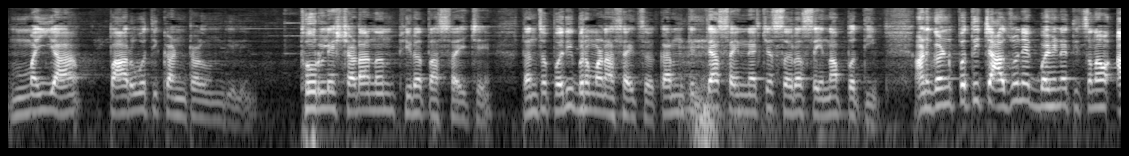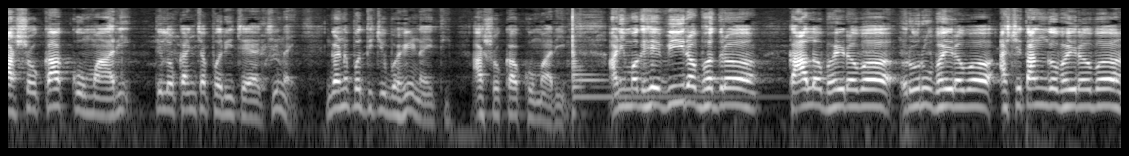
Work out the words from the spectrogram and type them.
मैया पार्वती कंटाळून गेली. थोरले षडानंद फिरत असायचे. त्यांचं परिभ्रमण असायचं कारण ते त्या सैन्याचे सरसेनापती. आणि गणपतीच्या अजून एक बहीण आहे तिचं नाव अशोका कुमारी. ती लोकांच्या परिचयाची नाही. गणपतीची बहीण आहे ती अशोका कुमारी. आणि मग हे वीरभद्र कालभैरव रुरुभैरव आशितांग भैरव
